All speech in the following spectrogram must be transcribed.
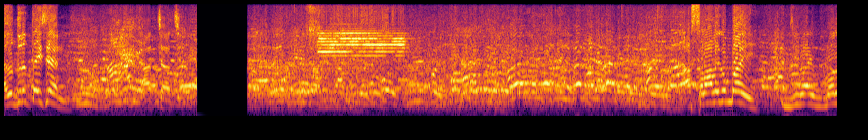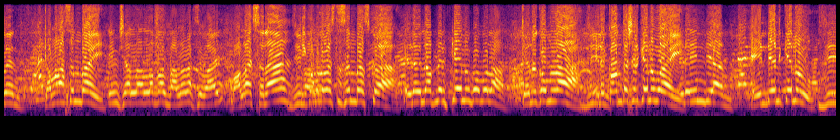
এত দূরে তাইছেন আচ্ছা আচ্ছা। আসসালামু আলাইকুম ভাই। জি ভাই বলেন। কেমন আছেন ভাই? ইনশাল্লাহ আল্লাহ পাক ভালো রাখছে ভাই। ভালো লাগছে না? জি, কমলা বেচতেছেন বাসকা এটা হলো আপনার কেনু কমলা। কেন কমলা? এটা কোন দেশের কেন ভাই? এটা ইন্ডিয়ান। ইন্ডিয়ান কেন? জি।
